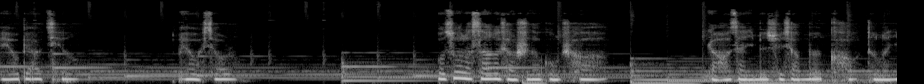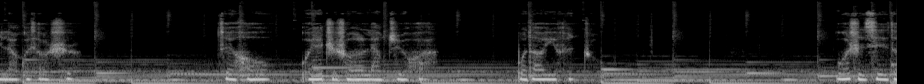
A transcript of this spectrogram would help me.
没有表情，没有笑容。我坐了三个小时的公车，然后在你们学校门口等了你两个小时。最后，我也只说了两句话，不到一分钟。我只记得，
